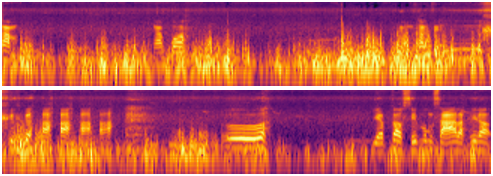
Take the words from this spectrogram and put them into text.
งำงับบ่ขึ้นทักแต่เออเหยียบเก้าสิบองศาละพี่น้อง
